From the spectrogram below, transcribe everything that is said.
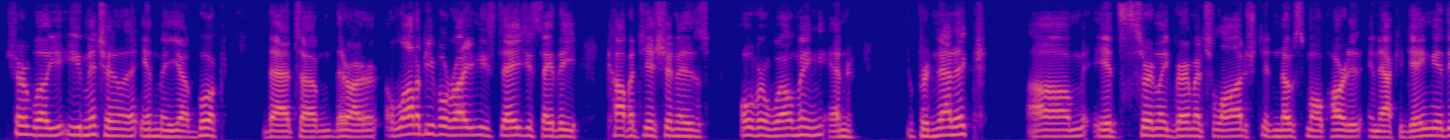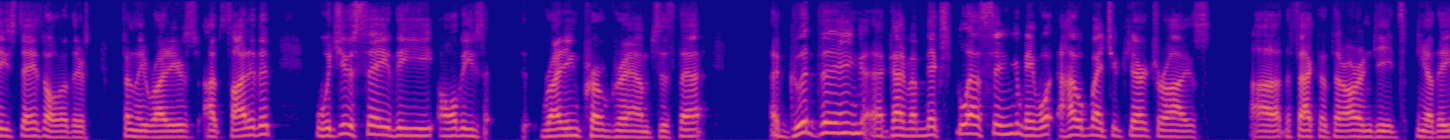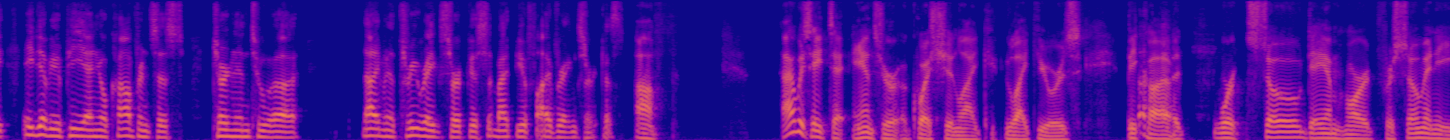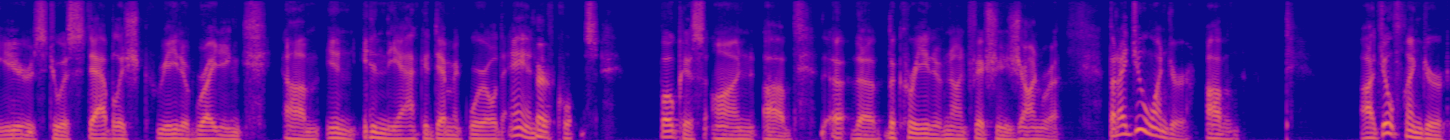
Sure. Well, you, you mentioned in the uh, book that um, there are a lot of people writing these days. You say the competition is overwhelming and frenetic. Um, it's certainly very much lodged in no small part in, in, academia these days, although there's certainly writers outside of it. Would you say the all these writing programs is that a good thing, a kind of a mixed blessing? I mean, what how might you characterize uh, the fact that there are indeed, you know, the AWP annual conferences turned into a not even a three ring circus; it might be a five ring circus. Uh, I always hate to answer a question like like yours because worked so damn hard for so many years to establish creative writing um, in in the academic world, and sure. of course, focus on uh, the the creative nonfiction genre. But I do wonder, um, I do wonder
